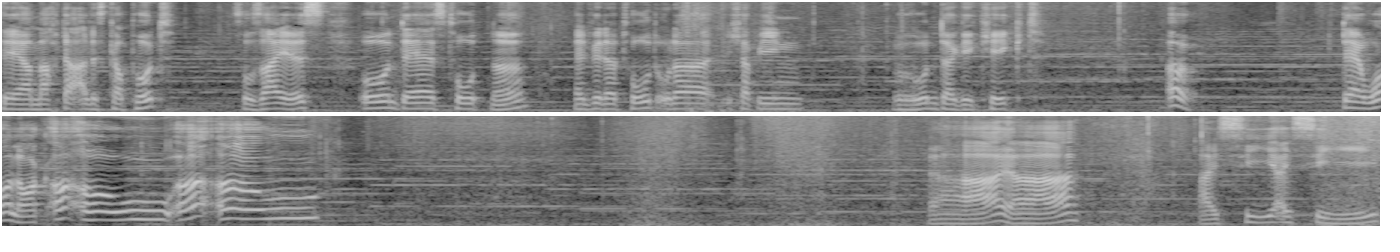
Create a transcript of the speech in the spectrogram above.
Der macht da alles kaputt. So sei es. Und der ist tot, ne? Entweder tot oder ich habe ihn runtergekickt. Oh. Der Warlock. Oh oh. Oh oh. Ja, ja. I see, I see.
